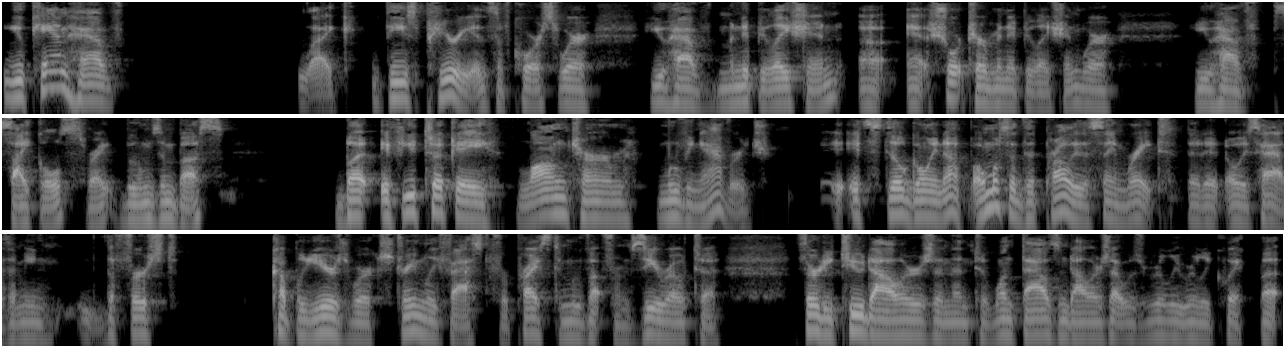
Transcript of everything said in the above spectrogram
you can have like these periods of course where you have manipulation uh, short-term manipulation where you have cycles right booms and busts but if you took a long term moving average, it's still going up almost at the, probably the same rate that it always has. I mean, the first couple years were extremely fast for price to move up from zero to $32 and then to $1,000. That was really, really quick. But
